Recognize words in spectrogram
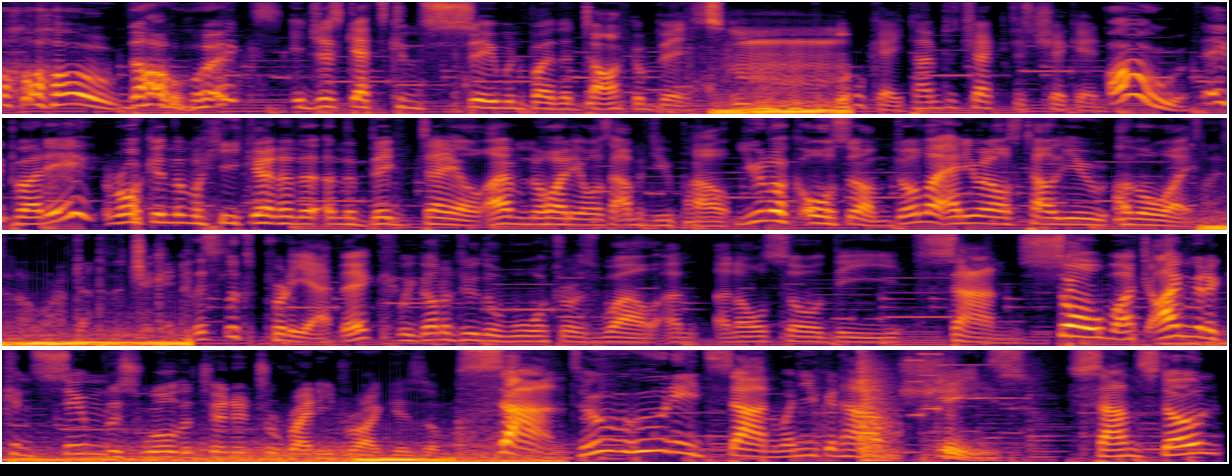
Oh, that works. It just gets consumed by the dark abyss. Mm. Okay, time to check this chicken. Oh, hey, buddy. Rocking the Mohican and the, and the big tail. I have no idea what's happened to you, pal. You look awesome. Don't let anyone else tell you otherwise. I don't know This looks pretty epic. We gotta do the water as well, and, and also the sand. So much. I'm gonna consume This world will turn into Rennie Dragism. sand. Who, who needs sand when you can have cheese? Sandstone?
